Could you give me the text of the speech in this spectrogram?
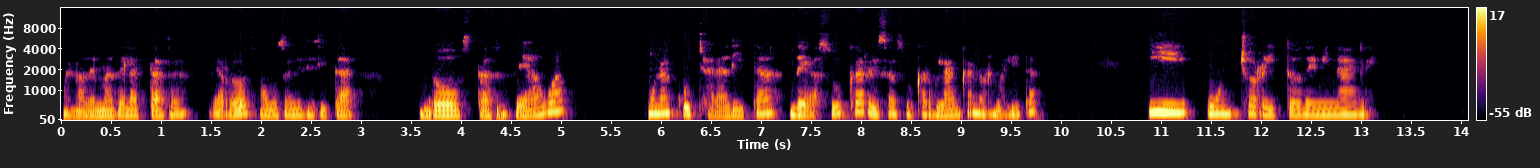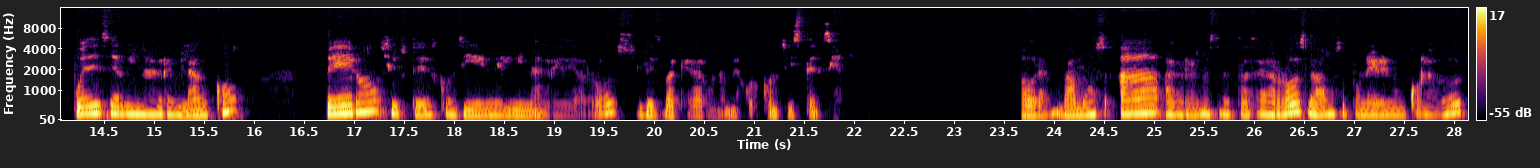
Bueno, además de la taza de arroz, vamos a necesitar dos tazas de agua, una cucharadita de azúcar, es azúcar blanca normalita, y un chorrito de vinagre. Puede ser vinagre blanco, pero si ustedes consiguen el vinagre de arroz, les va a quedar una mejor consistencia. Ahora vamos a agarrar nuestra taza de arroz, la vamos a poner en un colador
